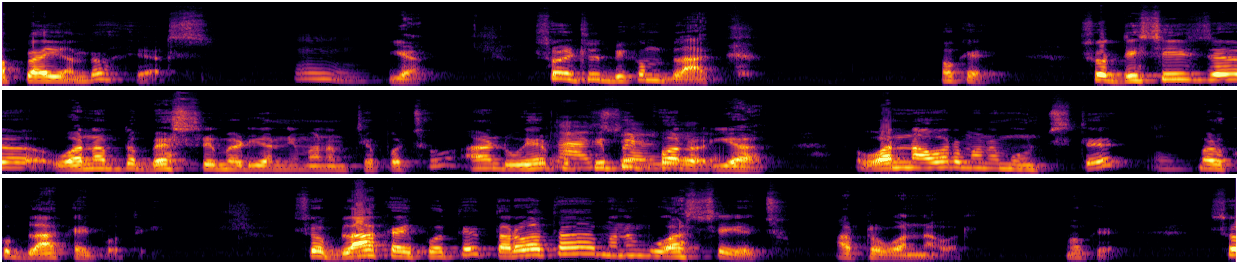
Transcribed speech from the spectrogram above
apply on the hairs. Yeah so it will become black okay so this is one of the best remedy అని మనం చెప్పొచ్చు. And we have to keep it for. Yeah one hour మనం ఉంచితే మనకు బ్లాక్ అయిపోతాయి. సో బ్లాక్ అయిపోతే తర్వాత మనం వాష్ చేయొచ్చు after one hour okay so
